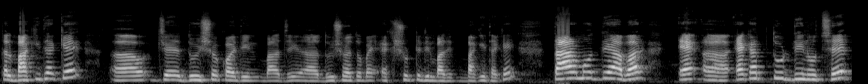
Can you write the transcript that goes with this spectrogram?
তাহলে বাকি থাকে যে দুইশো কয় দিন বা যে দুইশো হয়তো বা একষট্টি দিন বাকি- থাকে। তার মধ্যে আবার একাত্তর দিন হচ্ছে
